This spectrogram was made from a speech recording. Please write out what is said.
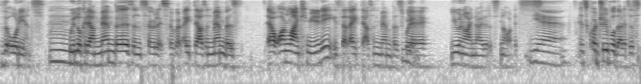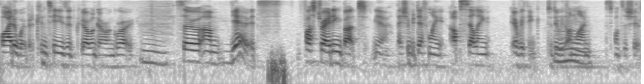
the audience. Mm. We look at our members, and so let's say we've got 8,000 members. Our online community is that 8,000 members yeah. where you and I know that it's not. It's yeah. It's quadruple that. It's a spider web. But it continues to grow and grow and grow. Mm. So um, yeah, it's frustrating, but yeah, they should be definitely upselling everything to do with mm. online sponsorship.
